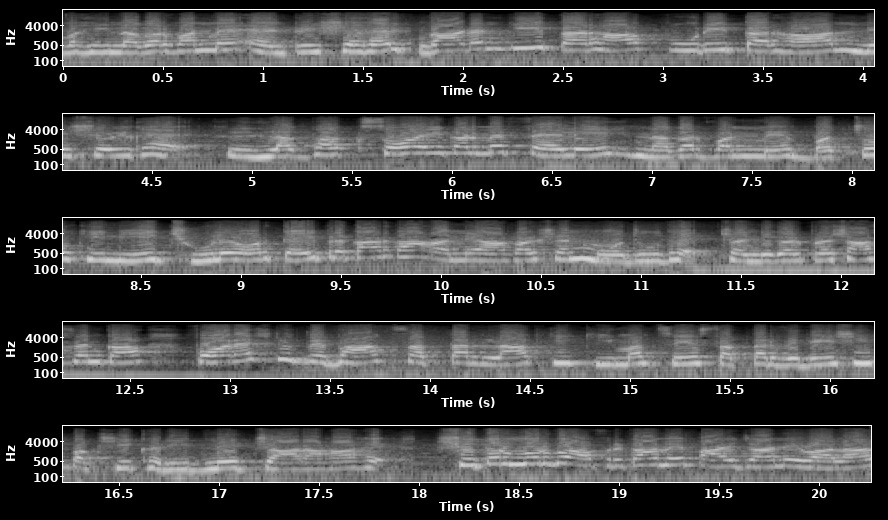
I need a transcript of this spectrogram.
वही नगर वन में एंट्री शहर गार्डन की तरह पूरी तरह निशुल्क है। लगभग सौ एकड़ में फैले नगर वन में बच्चों के लिए झूले और कई प्रकार का अन्य आकर्षण मौजूद है। चंडीगढ़ प्रशासन का फॉरेस्ट विभाग सत्तर लाख की कीमत से सत्तर विदेशी पक्षी खरीदने जा रहा है। शुतुरमुर्ग अफ्रीका में पाए जाने वाला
